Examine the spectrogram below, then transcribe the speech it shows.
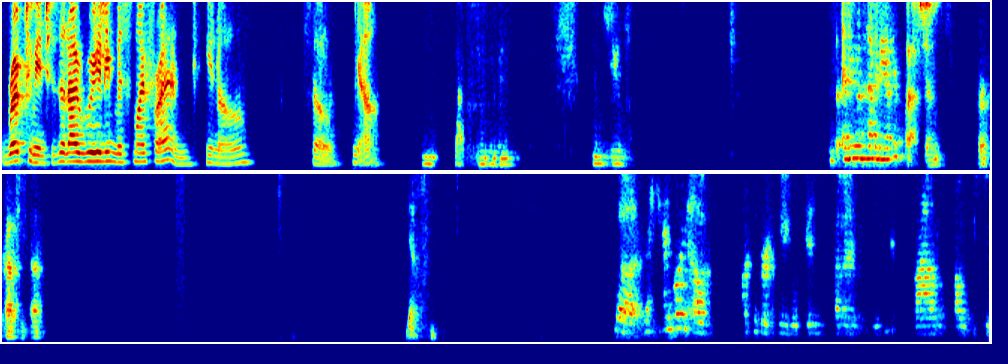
wrote to me and she said i really miss my friend you know so yeah That's moving. Thank you. Does anyone have any other questions for Pratibha? Yes. the, the handling of controversy within feminist movements around how to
